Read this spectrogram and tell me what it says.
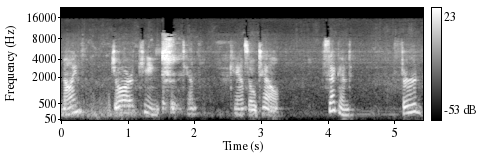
Ninth. Jar King. Tenth. Cams Hotel. Second. Third.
